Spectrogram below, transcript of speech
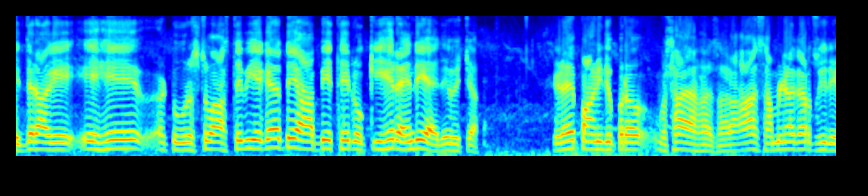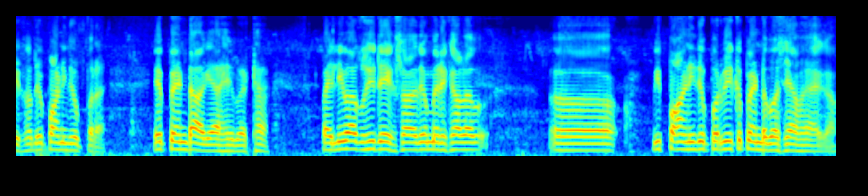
ਇੱਧਰ ਆ ਗਏ। ਇਹ ਟੂਰਿਸਟ ਵਾਸਤੇ ਵੀ ਹੈਗਾ ਤੇ ਆਪ ਵੀ ਇੱਥੇ ਲੋਕੀ ਇਹ ਰਹਿੰਦੇ ਆ ਇਹਦੇ ਵਿੱਚ। ਜਿਹੜਾ ਇਹ ਪਾਣੀ ਦੇ ਉੱਪਰ ਵਸਾਇਆ ਹੋਇਆ ਸਾਰਾ। ਆਹ ਸਾਹਮਣੇ ਵਾਲਾ ਘਰ ਤੁਸੀਂ ਦੇਖ ਸਕਦੇ ਹੋ, ਪਾਣੀ ਦੇ ਉੱਪਰ ਹੈ। ਇਹ ਪਿੰਡ ਆ ਗਿਆ ਇਹ ਬੈਠਾ। ਪਹਿਲੀ ਵਾਰ ਤੁਸੀਂ ਦੇਖ ਸਕਦੇ ਹੋ ਮੇਰੇ ਖਿਆਲ ਵੀ ਪਾਣੀ ਦੇ ਉੱਪਰ ਵੀ ਇੱਕ ਪਿੰਡ ਵਸਿਆ ਹੋਇਆ ਹੈਗਾ।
